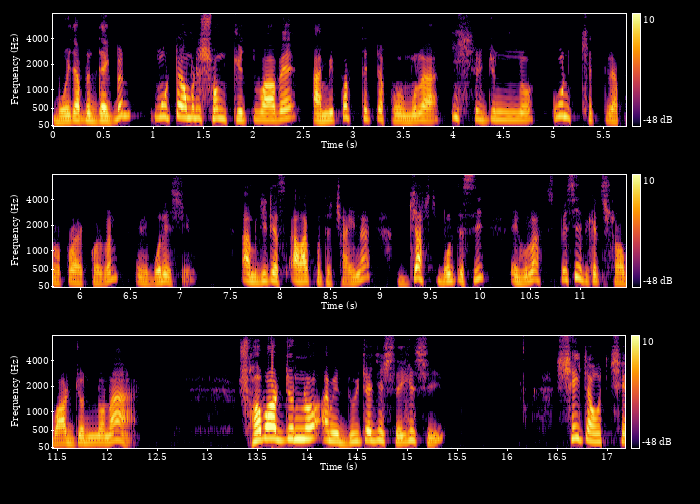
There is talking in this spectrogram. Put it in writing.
বইতে আপনি দেখবেন মোটামুটি সংক্ষিপ্তভাবে আমি প্রত্যেকটা ফর্মুলা কিসের জন্য, কোন ক্ষেত্রে আপনারা প্রয়োগ করবেন, আমি বলেছি। আমি ডিটেলস আলাপ করতে চাই না জাস্ট বলতেছি এগুলো স্পেসিফিক সবার জন্য না। সবার জন্য আমি দুইটা জিনিস রেখেছি, সেইটা হচ্ছে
